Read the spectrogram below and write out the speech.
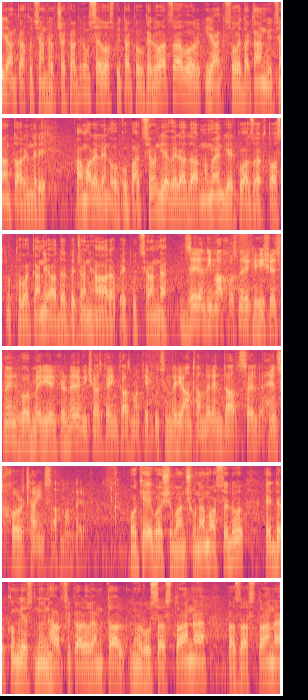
Իր անկախության հռչակագրում սևով սպիտակով գրված է, որ իրանք սովետական միության տարիների համարել են օկուպացիոն եւ վերադառնում են 2018 թվականի Ադրբեջանի Հանրապետությանը։ Ձեր ընդդիմախոսները կհիշեցնեն, որ մեր երկրները միջազգային կազմակերպությունների անդամներ են դարձել հենց խորհրդային սահմաններով։ Okay, ոչ մի բան չունեմ ասելու, այդ դեպքում ես նույն հարցը կարող եմ տալ նույն Ռուսաստանը, Ղազախստանը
